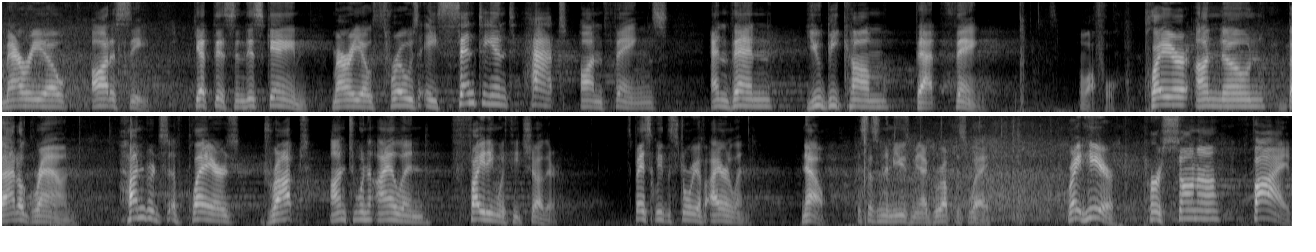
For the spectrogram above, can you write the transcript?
Mario Odyssey. Get this in this game, Mario throws a sentient hat on things, and then you become that thing. Awful. Player unknown battleground. Hundreds of players dropped onto an island fighting with each other. It's basically the story of Ireland. Now, this doesn't amuse me. I grew up this way. Right here, Persona 5.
